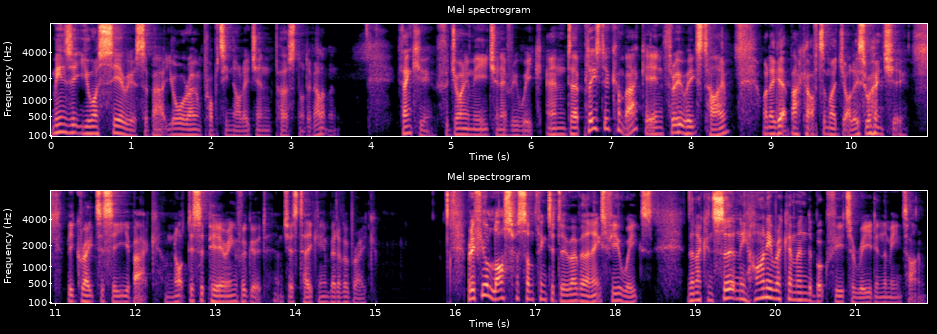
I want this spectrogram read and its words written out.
means that you are serious about your own property knowledge and personal development. Thank you for joining me each and every week. And uh, please do come back in three weeks' time when I get back after my jollies, won't you? Be great to see you back. I'm not disappearing for good, I'm just taking a bit of a break. But if you're lost for something to do over the next few weeks, then I can certainly highly recommend a book for you to read in the meantime.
